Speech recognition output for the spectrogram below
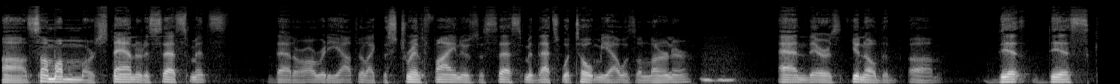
Uh, some of them are standard assessments that are already out there, like the Strength Finders assessment. That's what told me I was a learner. Mm-hmm and there's you know the um, DISC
